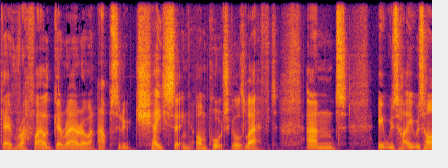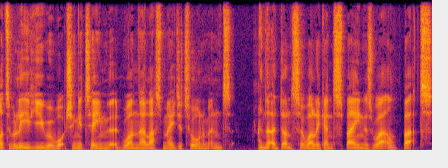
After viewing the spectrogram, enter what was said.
gave Rafael Guerreiro an absolute chasing on Portugal's left. And it was it was hard to believe you were watching a team that had won their last major tournament and that had done so well against Spain as well. But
